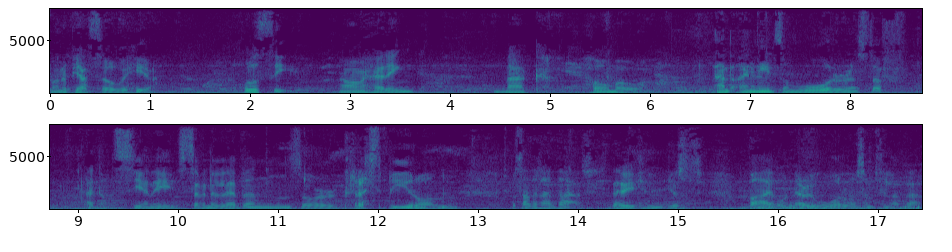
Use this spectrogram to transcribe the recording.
on a piazza over here. We'll see. Now I'm heading back homo and I need some water and stuff. I don't see any 7-Elevens or Pressbyrån or something like that. There you can just buy ordinary water or something like that.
